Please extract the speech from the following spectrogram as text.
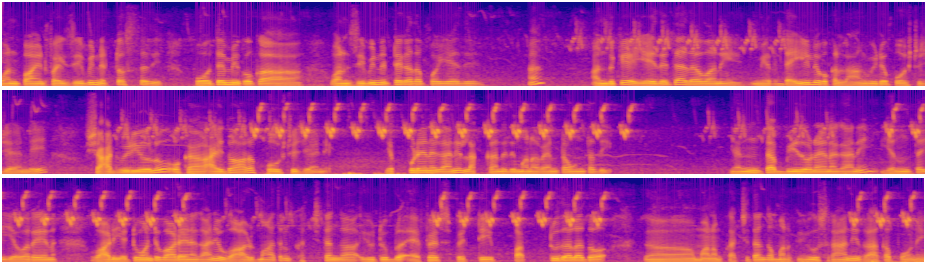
one point five GB net వస్తుంది పోతే మీకు ఒక వన్ జీబీ నెట్టే కదా పోయేది. అందుకే ఏదైతే అది అవ్వని. మీరు డైలీ ఒక లాంగ్ వీడియో పోస్ట్ చేయండి షార్ట్ వీడియోలు ఒక ఐదో, ఆరో పోస్ట్ చేయండి. ఎప్పుడైనా కానీ లక్ అనేది మన వెంట ఉంటుంది ఎంత బీదోడైనా కానీ ఎంత ఎవరైనా వాడు ఎటువంటి వాడైనా కానీ వాడు మాత్రం ఖచ్చితంగా యూట్యూబ్‌లో ఎఫర్ట్స్ పెట్టి పట్టుదలతో మనం ఖచ్చితంగా మనకు యూస్ రాని, రాకపోని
